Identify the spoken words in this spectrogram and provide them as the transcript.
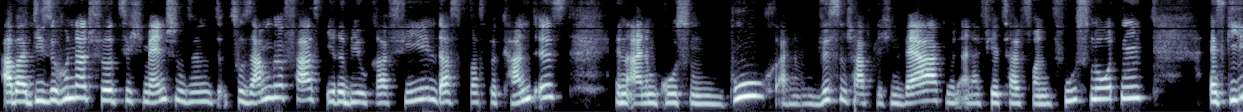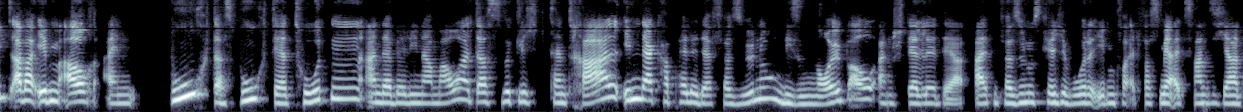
Aber diese 140 Menschen sind zusammengefasst, ihre Biografien, das, was bekannt ist, in einem großen Buch, einem wissenschaftlichen Werk mit einer Vielzahl von Fußnoten. Es gibt aber eben auch ein Buch, das Buch der Toten an der Berliner Mauer, das wirklich zentral in der Kapelle der Versöhnung, diesem Neubau anstelle der alten Versöhnungskirche, wurde eben vor etwas mehr als 20 Jahren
